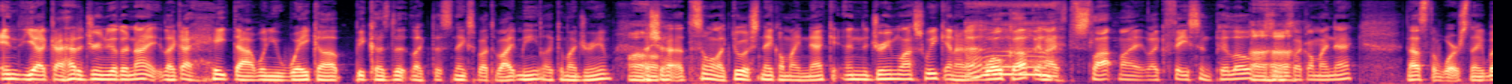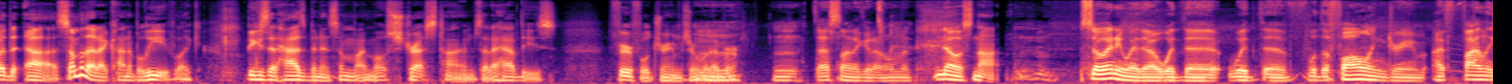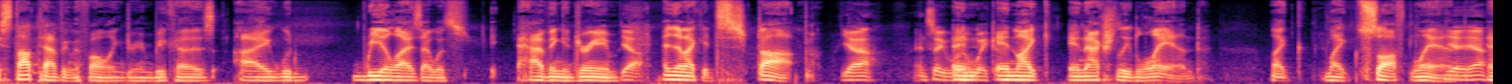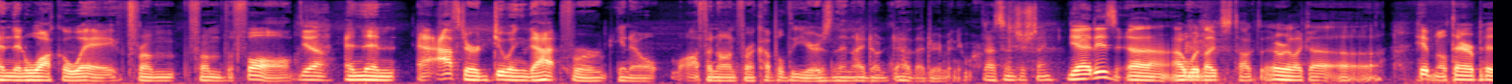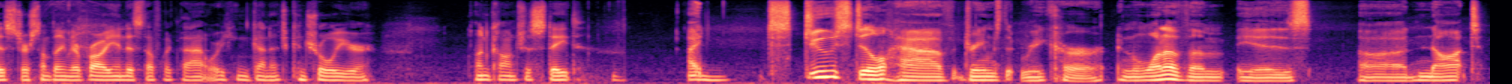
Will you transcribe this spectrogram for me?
and yeah, like I had a dream the other night. Like I hate that when you wake up because the, like the snake's about to bite me. Like in my dream, Uh-huh. should have, someone like threw a snake on my neck in the dream last week, and I woke up and I slapped my like face and pillow so it Uh-huh. was like on my neck. That's the worst thing. But uh, some of that I kind of believe, like because it has been in some of my most stressed times that I have these fearful dreams or whatever. Mm, that's not a good omen. No, it's not. So anyway, though, with the with the with the falling dream, I finally stopped having the falling dream because I would realize I was having a dream. Yeah. and then I could stop Yeah, and so you to and wake up. and like and actually land, like like soft land. Yeah, yeah. and then walk away from from the fall. Yeah. and then after doing that for you know off and on for a couple of years, then I don't have that dream anymore. That's interesting. Yeah, it is. Uh, I would like to talk to or like a, a hypnotherapist or something. They're probably into stuff like that where you can kind of control your unconscious state. I do still have dreams that recur, and one of them is uh, not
